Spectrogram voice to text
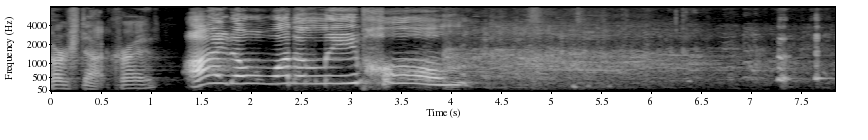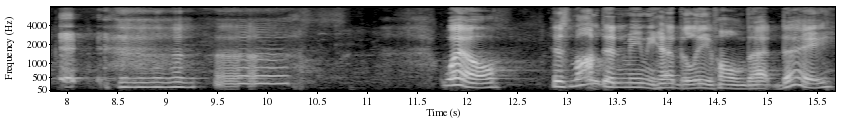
burst out crying, I don't want to leave home. uh, well, his mom didn't mean he had to leave home that day,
